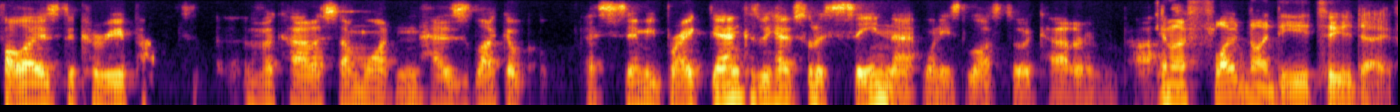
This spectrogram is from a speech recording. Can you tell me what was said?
follows the career path of Okada somewhat and has like a, a semi breakdown because we have sort of seen that when he's lost to Okada in the past. Can I float an idea to you, Dave?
